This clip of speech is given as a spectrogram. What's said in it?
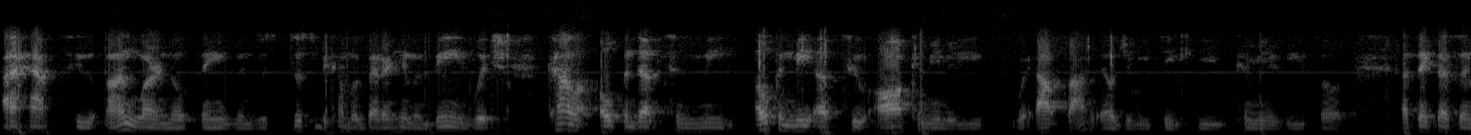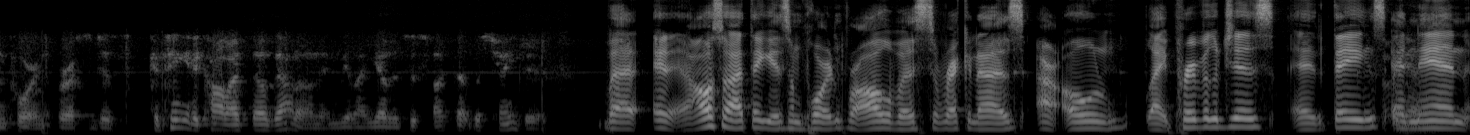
I have to unlearn those things and just just to become a better human being, which kind of opened up to me, opened me up to all communities outside of LGBTQ communities. So I think that's important for us to just continue to call ourselves out on it and be like, yo, this is fucked up. Let's change it. But and also, I think it's important for all of us to recognize our own like privileges and things, Oh, and yeah. then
